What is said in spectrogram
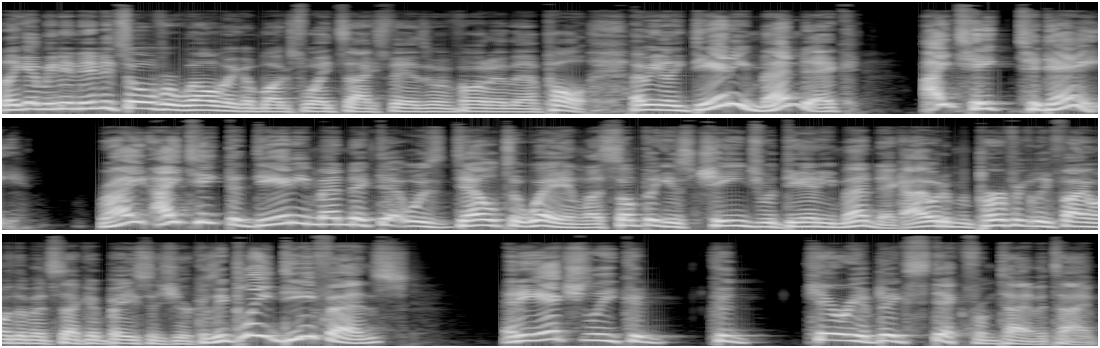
Like I mean, and it's overwhelming amongst White Sox fans when voting that poll. I mean, like Danny Mendick, I take today right? I take the Danny Mendick that was dealt away unless something has changed with Danny Mendick. I would have been perfectly fine with him at second base this year because he played defense and he actually could could carry a big stick from time to time.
